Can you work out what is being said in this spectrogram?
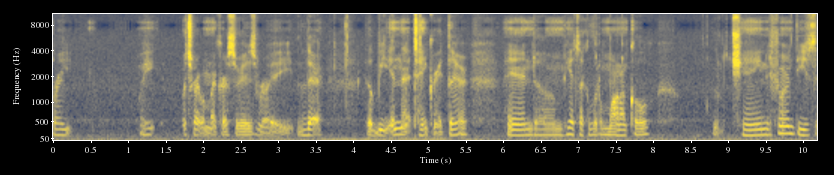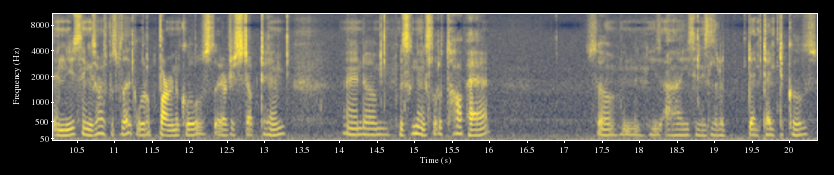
right? Wait, which right where my cursor is? Right there. He'll be in that tank right there, and um, he has like a little monocle little chain. If you want these, and these things are supposed to be like little barnacles that are just stuck to him. And um, his nice little top hat. So, and his eyes and his little tentacles.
